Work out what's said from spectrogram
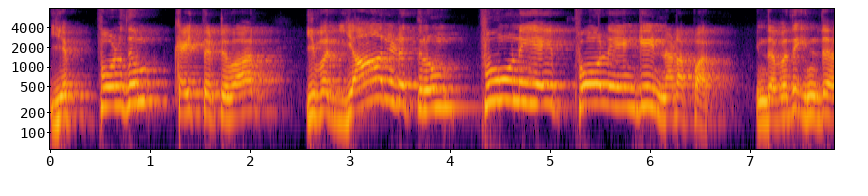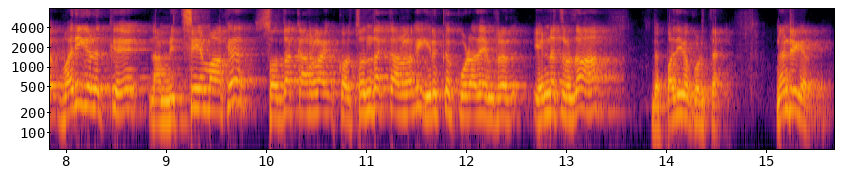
எப்பொழுதும் கைத்தட்டுவார் இவர் யாரிடத்திலும் பூனையை போலேங்கி நடப்பார். இந்த வது இந்த வரிகளுக்கு நாம் நிச்சயமாக சொந்தக்காரர்களாக சொந்தக்காரர்களாக இருக்கக்கூடாது என்ற எண்ணத்தில் தான் இந்த பதிவை கொடுத்தேன். நன்றிகள்.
